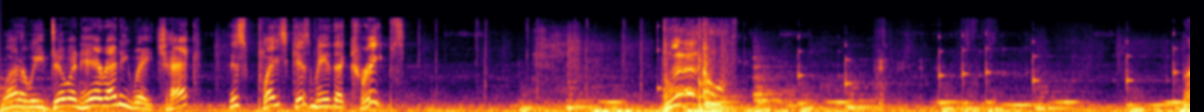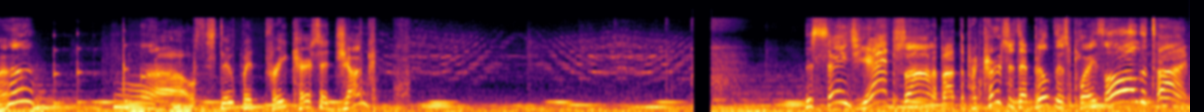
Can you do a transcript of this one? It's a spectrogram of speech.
What are we doing here anyway, Jak? This place gives me the creeps. Huh? Oh, stupid precursor junk. The sage yaps on about the precursors that built this place all the time.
